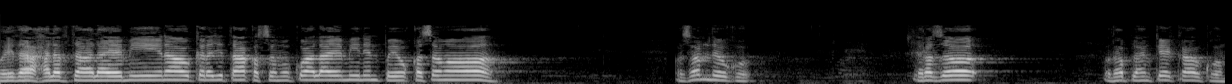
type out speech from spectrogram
واذا حلفت على يمين او کله چې تا قسم کو على يمين په یو قسم قسم دی وکړو رضا په دا پلان کې کار کوم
